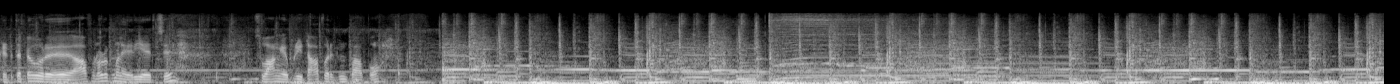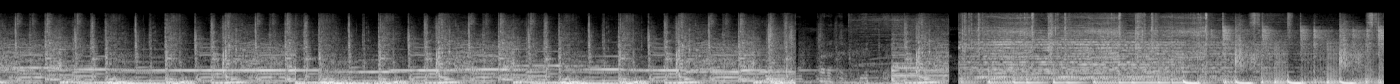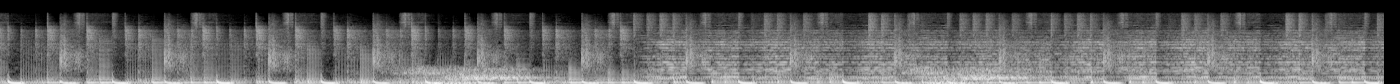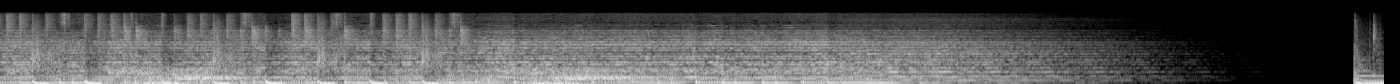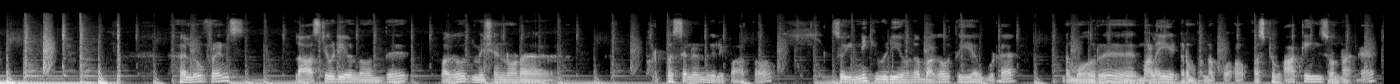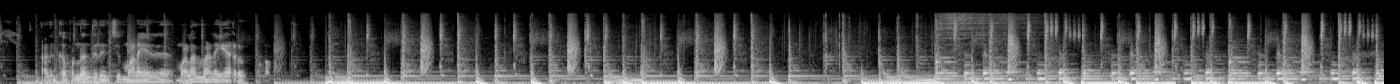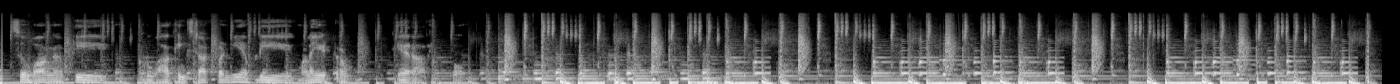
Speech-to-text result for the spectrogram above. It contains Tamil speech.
கிட்டத்தட்ட ஒரு ஆஃப் அன் ஹவருக்கு மேலே ஏறியாச்சு ஸோ வாங்க எப்படி டாப் இருக்குன்னு பார்ப்போம். ஹலோ ஃப்ரெண்ட்ஸ் லாஸ்ட் வீடியோவில் வந்து பகவத் மிஷனோட பர்பஸ் என்னன்னு சொல்லி பார்த்தோம். ஸோ இன்றைக்கி வீடியோவில் பகவத் ஐயா கூட நம்ம ஒரு மலையேற்றம் பண்ண போகிறோம் ஃபஸ்ட்டு வாக்கிங் சொன்னாங்க. அதுக்கப்புறம் தான் தெரிஞ்சு மலைய மலை மேலே ஏறுறது போகிறோம் ஸோ வாங்க அப்படி ஒரு வாக்கிங் ஸ்டார்ட் பண்ணி அப்படி மலையேற்றம் ஏற ஆரம்பிப்போம்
